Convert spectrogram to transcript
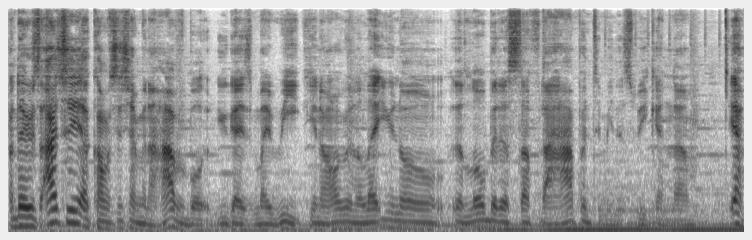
there's actually a conversation i'm gonna have about you guys my week you know. I'm gonna let you know a little bit of stuff that happened to me this week and um yeah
